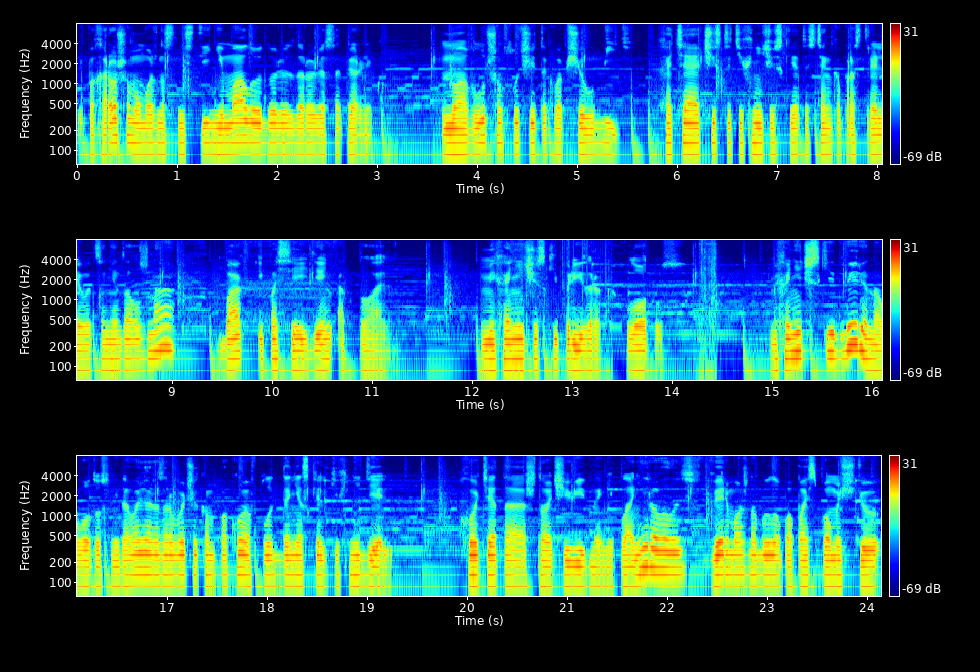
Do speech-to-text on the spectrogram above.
и по-хорошему можно снести немалую долю здоровья сопернику. Ну а в лучшем случае так вообще убить. Хотя чисто технически эта стенка простреливаться не должна, баг и по сей день актуален. Механический призрак, Lotus. Механические двери на Lotus не давали разработчикам покоя вплоть до нескольких недель. Хоть это, что очевидно, не планировалось, в дверь можно было попасть с помощью...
